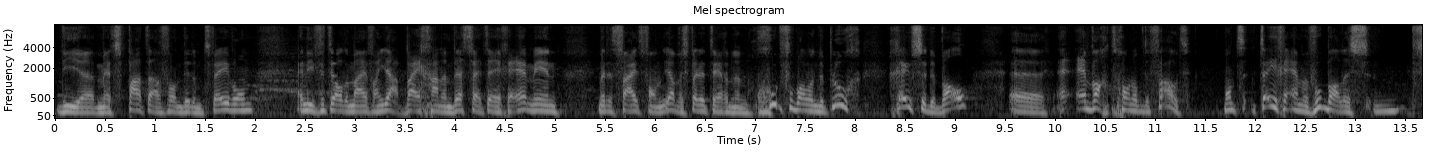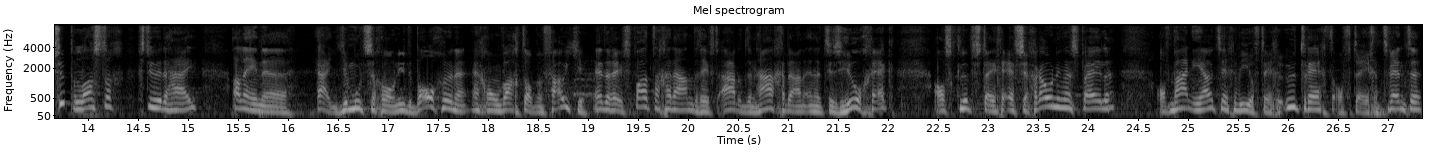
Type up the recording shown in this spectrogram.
Die met Sparta van Willem II won. En die vertelde mij van ja, wij gaan een wedstrijd tegen Emmen in. Met het feit van ja, we spelen tegen een goed voetballende ploeg. Geef ze de bal. En, en wacht gewoon op de fout. Want tegen Emmen voetbal is super lastig, stuurde hij. Alleen, uh, ja, je moet ze gewoon niet de bal gunnen en gewoon wachten op een foutje. En dat heeft Sparta gedaan, dat heeft ADO Den Haag gedaan. En het is heel gek als clubs tegen FC Groningen spelen. Of maakt niet uit tegen wie, of tegen Utrecht, of tegen Twente.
